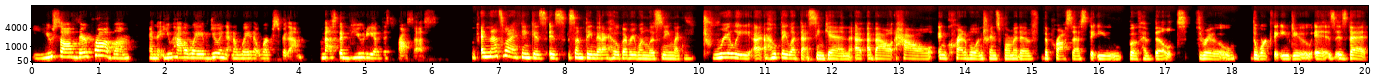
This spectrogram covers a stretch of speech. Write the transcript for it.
you solve their problem and that you have a way of doing it in a way that works for them. And that's the beauty of this process and that's what i think is is something that i hope everyone listening like really i hope they let that sink in about how incredible and transformative the process that you both have built through the work that you do is is that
